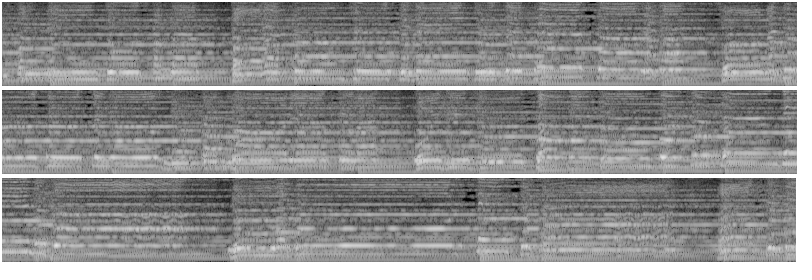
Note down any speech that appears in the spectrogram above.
os famintos fartar, para a fonte os sedentos depressa levar. Só na cruz do Senhor nossa glória será, pois Jesus salvação cessar, a servir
